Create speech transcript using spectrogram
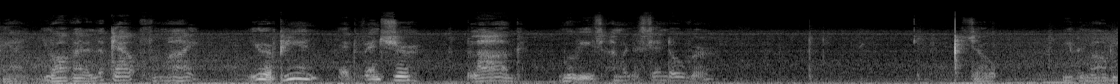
And you all gotta look out for my European adventure blog movies I'm gonna send over. So you can all be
